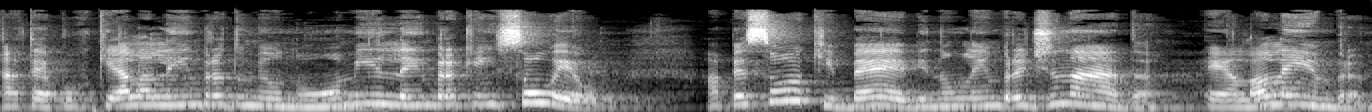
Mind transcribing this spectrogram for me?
até porque ela lembra do meu nome e lembra quem sou eu. A pessoa que bebe não lembra de nada, ela lembra.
